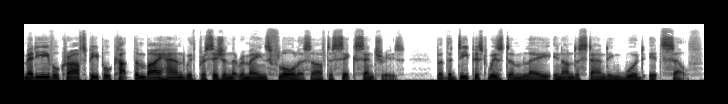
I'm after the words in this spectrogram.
Medieval craftspeople cut them by hand with precision that remains flawless after six centuries. But the deepest wisdom lay in understanding wood itself.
